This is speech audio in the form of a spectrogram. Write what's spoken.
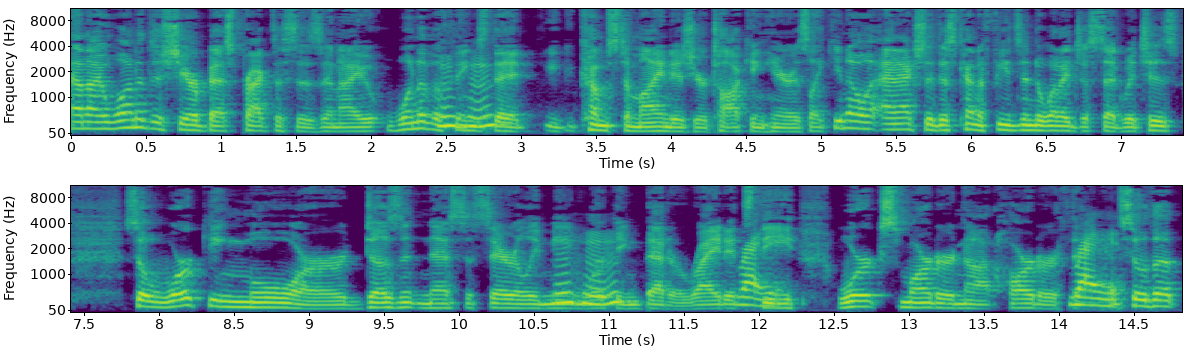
and I wanted to share best practices, and I one of the mm-hmm. things that comes to mind as you're talking here is like you know, and actually this kind of feeds into what I just said, which is so working more doesn't necessarily mean mm-hmm. working better, right? It's right. the work smarter, not harder thing. Right. And so the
